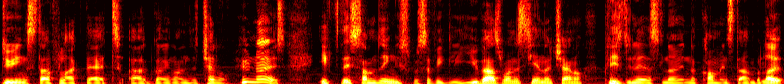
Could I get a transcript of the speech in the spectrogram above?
doing stuff like that uh, going on the channel. Who knows? If there's something specifically you guys want to see on the channel, please do let us know in the comments down below.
